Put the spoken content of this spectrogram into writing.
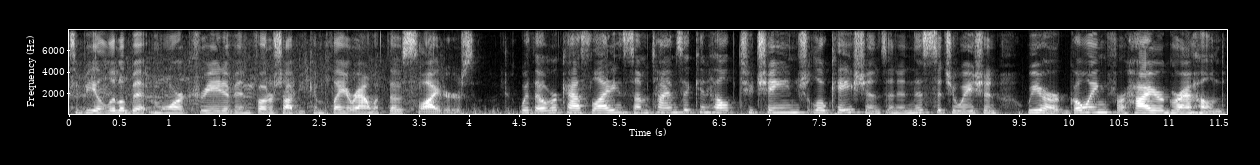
to be a little bit more creative in Photoshop, you can play around with those sliders. With overcast lighting, sometimes it can help to change locations. And in this situation, we are going for higher ground.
